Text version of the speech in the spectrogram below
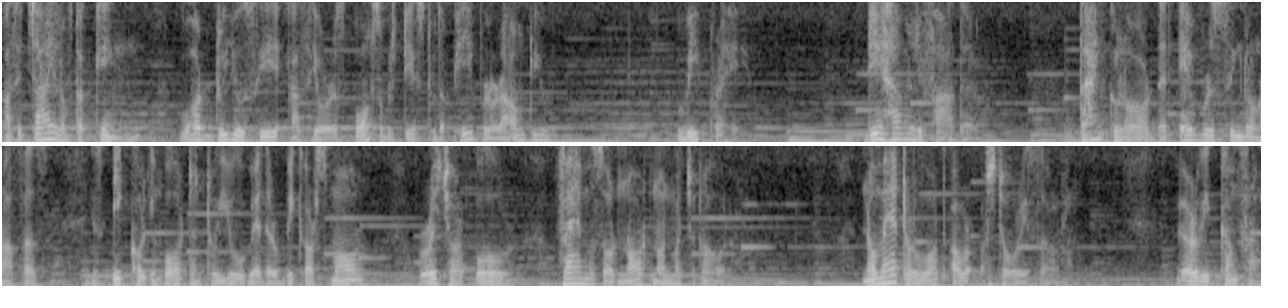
As a child of the King, what do you see as your responsibilities to the people around you? We pray. Dear Heavenly Father, thank you, Lord, that every single one of us is equally important to you, whether big or small, rich or poor, famous or not known much at all. No matter what our stories are, where we come from,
